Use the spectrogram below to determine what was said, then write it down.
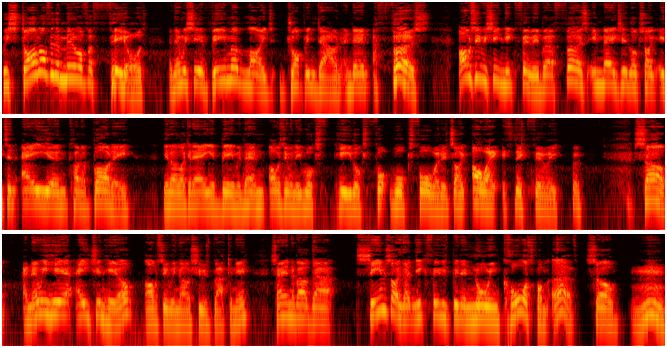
we start off in the middle of a field, and then we see a beam of light dropping down, and then at first, obviously we see Nick Fury, but at first it makes it look like it's an alien kind of body, you know, like an alien beam, and then obviously when he looks, he looks walks forward, it's like, oh wait, it's Nick Fury. so, and then we hear Agent Hill, obviously we know she was back in it, saying about that. Seems like that Nick Fury's been annoying calls from Earth. So, hmm,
